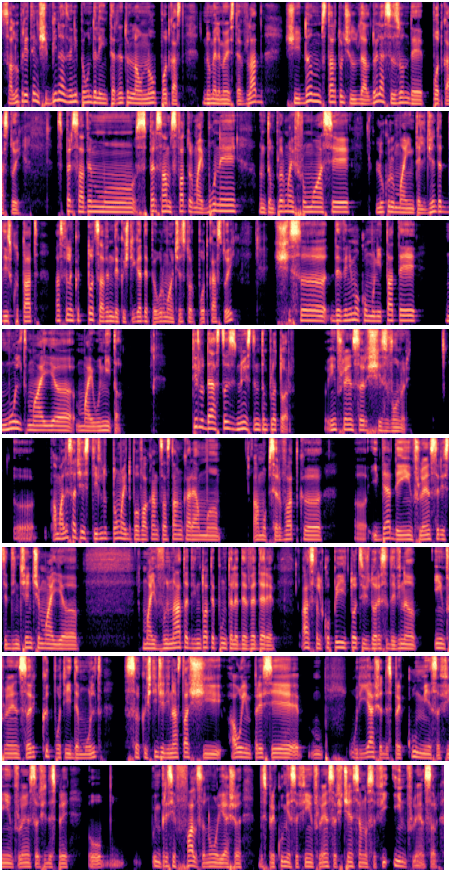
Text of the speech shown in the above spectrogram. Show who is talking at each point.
Speaker 1: Salut prieteni și bine ați venit pe undele internetului la un nou podcast. Numele meu este Vlad și dăm startul celui de-al doilea sezon de podcasturi. Sper să avem, uh, sper să am sfaturi mai bune, întâmplări mai frumoase, lucruri mai inteligente de discutat, astfel încât toți să avem de câștigat de pe urma acestor podcasturi și să devenim o comunitate mult mai, uh, mai unită. Titlul de astăzi nu este întâmplător. Influencer și zvonuri uh, am ales acest stil tocmai după vacanța asta în care am, uh, am observat că uh, ideea de influencer este din ce în ce mai, uh, mai vânată din toate punctele de vedere. Astfel, copiii toți își doresc să devină influenceri cât pot ei de mult, să câștige din asta și au o impresie uriașă despre cum e să fii influencer și despre o impresie falsă, nu uriașă, despre cum e să fii influencer și ce înseamnă să fii influencer.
